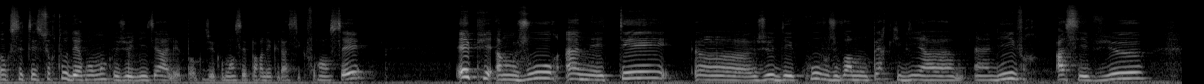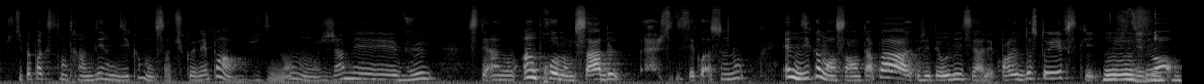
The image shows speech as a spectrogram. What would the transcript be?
Donc c'était surtout des romans que je lisais à l'époque. J'ai commencé par les classiques français. Et puis un jour, un été, euh, je découvre, je vois mon père qui lit un, livre assez vieux. Je dis papa que c'est en train de lire? Il me dit comment ça tu connais pas? Je dis non, jamais vu. C'était un nom imprononçable. Je dis c'est quoi ce nom? Elle me dit comment ça on t'a pas? J'étais au lycée, elle parlait de Dostoïevski. Je dis non,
